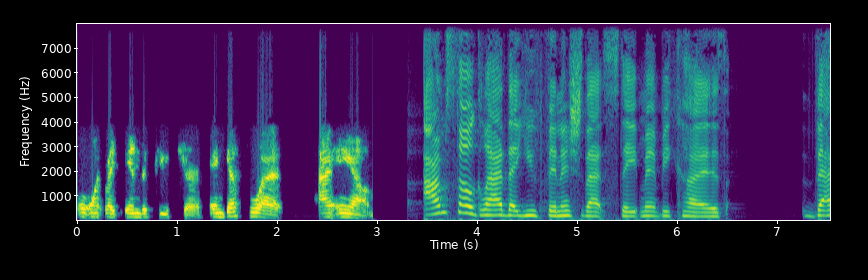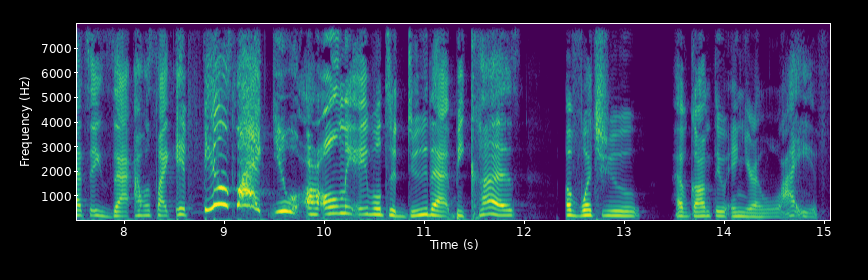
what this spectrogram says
on like in the future. And guess what? I am. I'm so glad that you finished that statement because that's exact. I was like, it feels like you are only able to do that because of what you have gone through in your life.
